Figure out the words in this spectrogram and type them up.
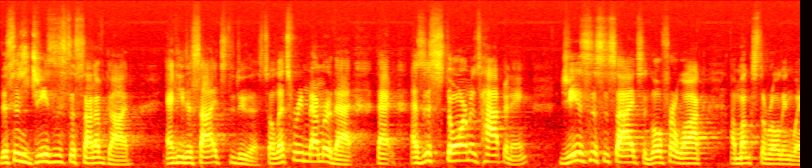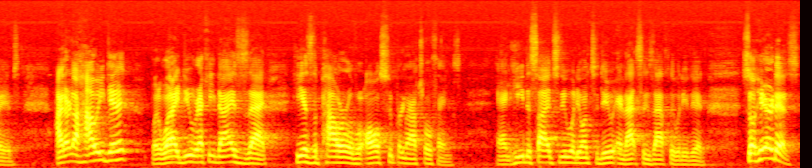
This is Jesus, the Son of God, and he decides to do this. So let's remember that, that as this storm is happening, Jesus decides to go for a walk amongst the rolling waves. I don't know how he did it, but what I do recognize is that he has the power over all supernatural things. And he decides to do what he wants to do, and that's exactly what he did. So here it is.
